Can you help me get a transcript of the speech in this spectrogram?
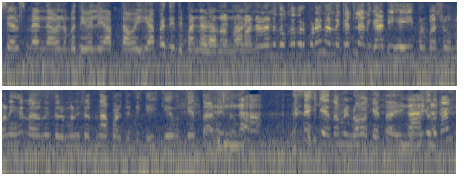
સેલ્સમેન ને ઓલું બધી ઓલી આપતા હોય એ આપી દીધી ભંડાળાને નોણી. તો ખબર પડે ને અને કેટલાની ગાડી છે એ પણ પાછું મને હે ને નહીંતર મનીષ જ ના પડતી હતી કે કેવું કહેતા નહીં. ના. કે તમે ન કહેતા એ કે. કઈ કીધું કાંઈ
